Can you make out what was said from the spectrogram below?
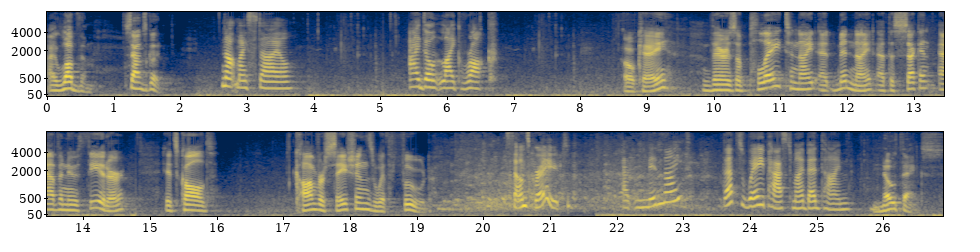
I love them. Sounds good. Not my style. I don't like rock. Okay. There's a play tonight at midnight at the Second Avenue Theater. It's called Conversations with Food. Sounds great. At midnight? That's way past my bedtime. No thanks.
